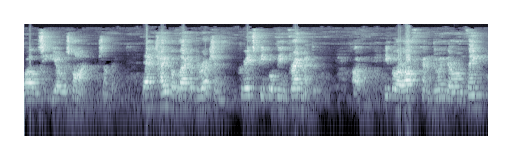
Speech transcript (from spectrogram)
while the CEO is gone or something. That type of lack of direction creates people being fragmented often. People are off kind of doing their own thing,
